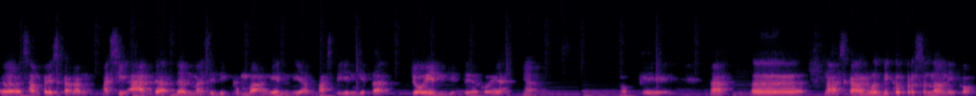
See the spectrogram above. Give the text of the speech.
uh, sampai sekarang masih ada dan masih dikembangin, ya pastiin kita join gitu ya kok ya. Ya. Oke. Nah, uh, nah sekarang lebih ke personal nih kok.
